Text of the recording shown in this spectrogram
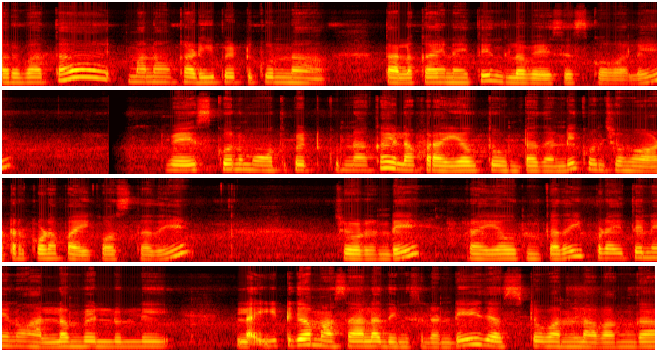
తర్వాత మనం కడిగి పెట్టుకున్న తలకాయనైతే ఇందులో వేసేసుకోవాలి. వేసుకొని మూత పెట్టుకున్నాక ఇలా ఫ్రై అవుతూ ఉంటుందండి. కొంచెం వాటర్ కూడా పైకి వస్తుంది. చూడండి ఫ్రై అవుతుంది కదా. ఇప్పుడైతే నేను అల్లం వెల్లుల్లి లైట్గా మసాలా దినుసులండి. జస్ట్ వన్ లవంగా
